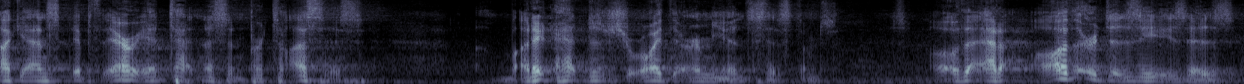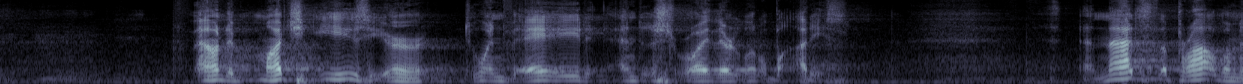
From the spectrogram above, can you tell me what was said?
against diphtheria, tetanus, and pertussis, but it had destroyed their immune systems. So that other diseases found it much easier to invade and destroy their little bodies. And that's the problem,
